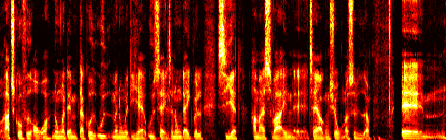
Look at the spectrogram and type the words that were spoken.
ret skuffet over nogle af dem, der er gået ud med nogle af de her udtalelser. Nogle, der ikke vil sige, at Hamas var en øh, terrororganisation osv. Øhm,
